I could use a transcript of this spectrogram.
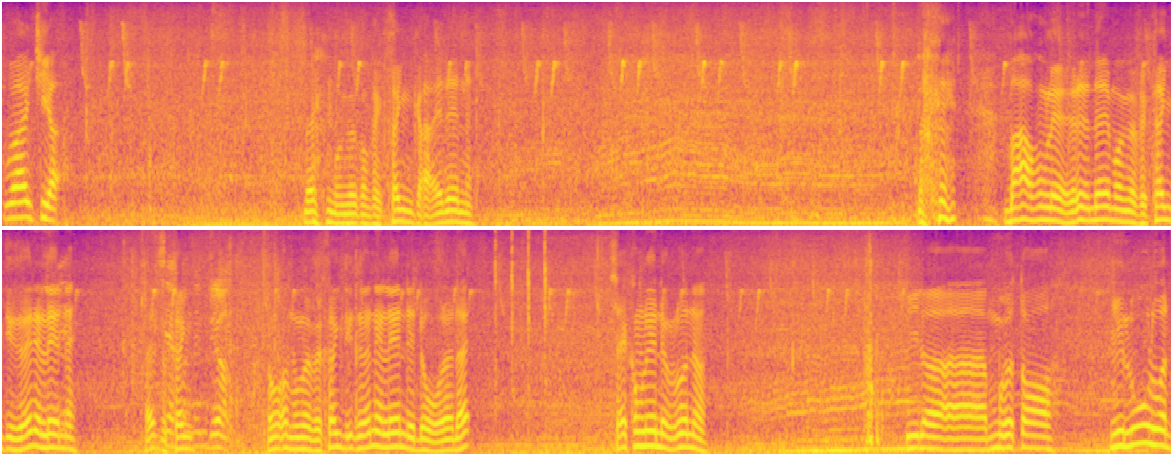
với anh chị ạ. Đây mọi người còn phải khênh cả cái lên này. Đấy, bao không lên lên đây mọi người phải khênh từ dưới này lên này. Đấy phải khênh. đúng rồi mọi người phải khênh từ dưới này lên để đổ ra đấy. Xe không lên được luôn rồi vì là à, mưa to như lũ luôn.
